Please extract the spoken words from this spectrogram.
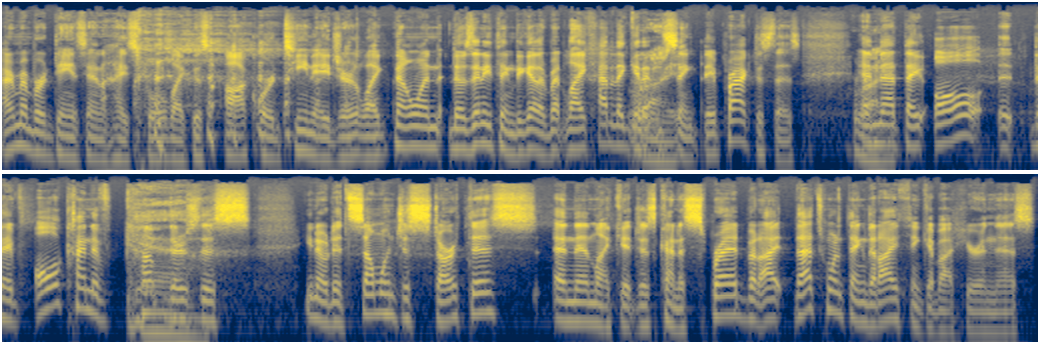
i remember dancing in high school like this awkward teenager like no one does anything together but like how did they get it in sync they practice this Right. and that they all they've all kind of come Yeah. there's this you know did someone just start this and then like it just kind of spread but i that's one thing that i think about here in this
